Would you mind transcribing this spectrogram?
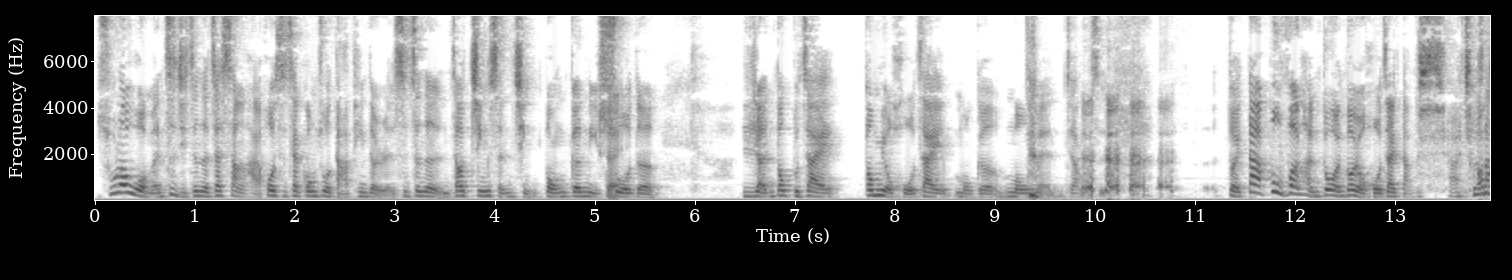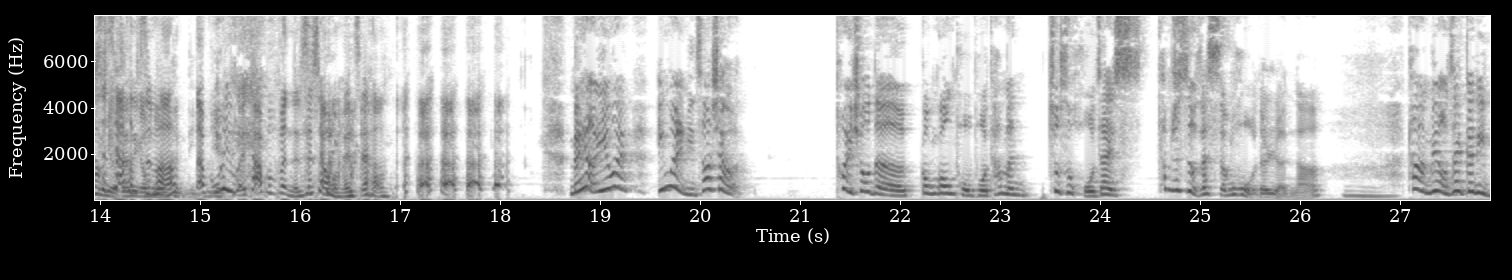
除了我们自己真的在上海或是在工作打拼的人，是真的你知道精神紧绷，跟你说的人都不在，都没有活在某个 moment 这样子。对，大部分很多人都有活在当下，就是他们有在那个 moment 里面。哦，那不会以为大部分人是像我们这样？没有，因为因为你知道，像退休的公公婆婆，他们就是活在，他们就是有在生活的人啊。嗯。他们没有在跟你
